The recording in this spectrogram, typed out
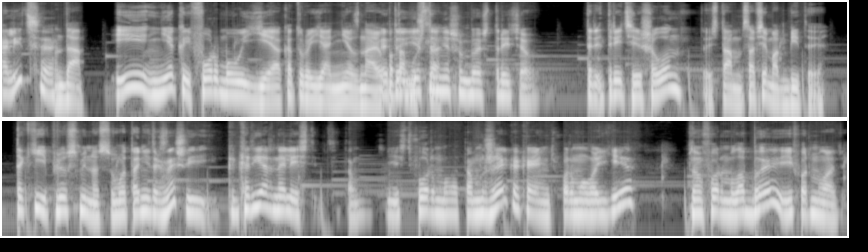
коалиция? Да. И некой Формулы Е, о которой я не знаю, Это, потому если что не ошибаюсь, третьего. тр- третий эшелон, то есть там совсем отбитые. Такие плюс-минус. Вот они, так знаешь, и карьерная лестница. Там есть формула там Ж какая-нибудь, формула Е, потом формула Б и формула 1.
